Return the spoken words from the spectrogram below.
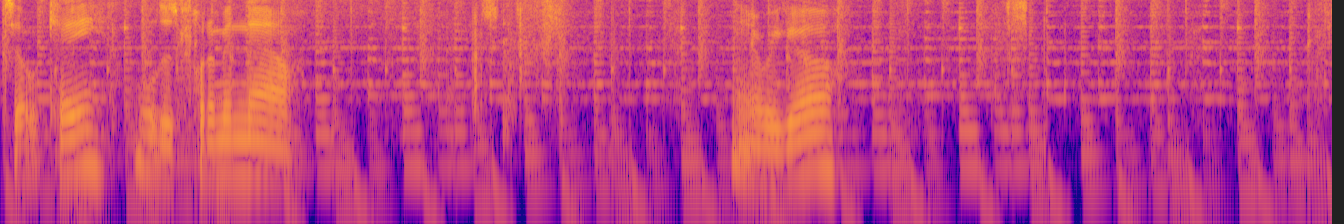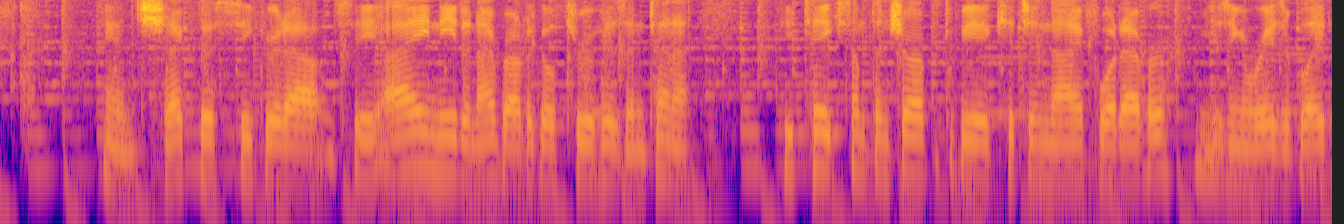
It's okay. We'll just put them in now. There we go. And check this secret out. See, I need an eyebrow to go through his antenna. You take something sharp, it could be a kitchen knife, whatever, I'm using a razor blade,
